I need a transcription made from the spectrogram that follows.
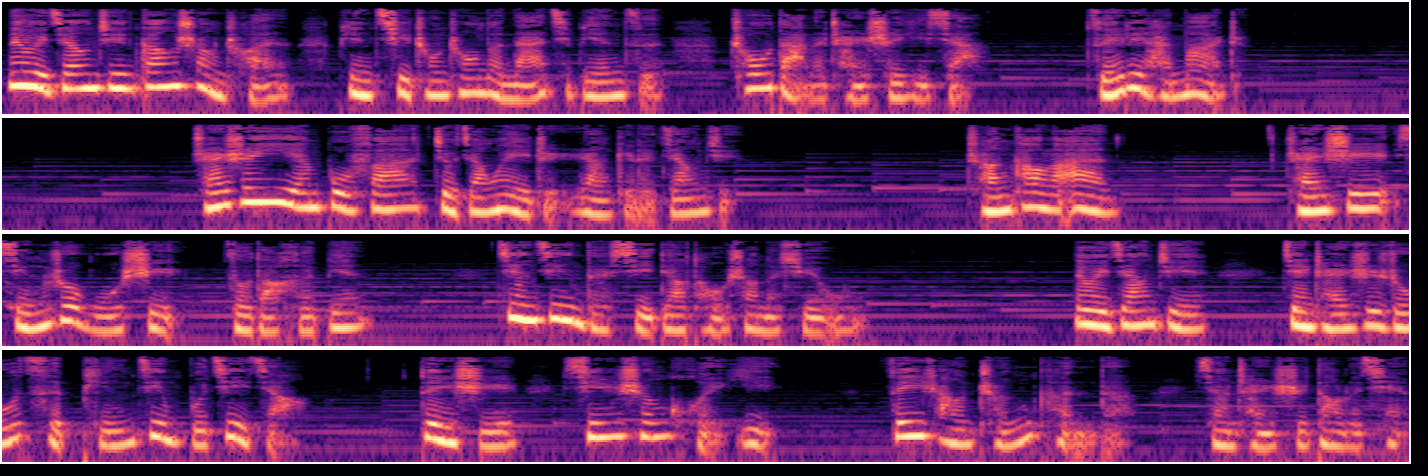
那位将军刚上船，便气冲冲的拿起鞭子抽打了禅师一下，嘴里还骂着。禅师一言不发，就将位置让给了将军。船靠了岸，禅师行若无事，走到河边，静静的洗掉头上的血污。那位将军见禅师如此平静不计较，顿时心生悔意，非常诚恳的向禅师道了歉。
